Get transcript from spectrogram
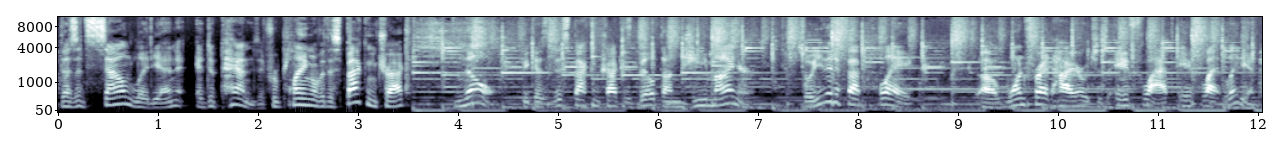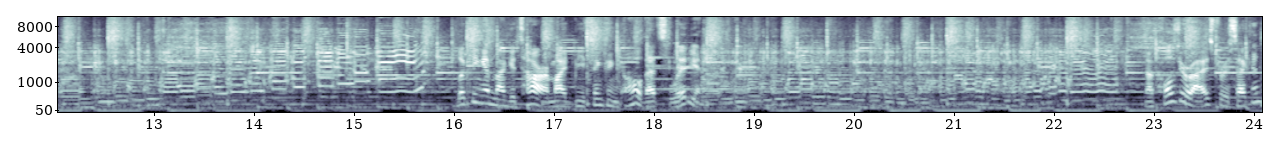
does it sound Lydian? It depends. If we're playing over this backing track, no, because this backing track is built on G minor. So even if I play uh, one fret higher, which is A flat, A flat Lydian, looking at my guitar, I might be thinking, oh, that's Lydian. Now close your eyes for a second.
